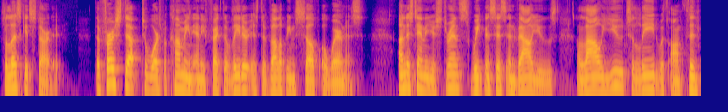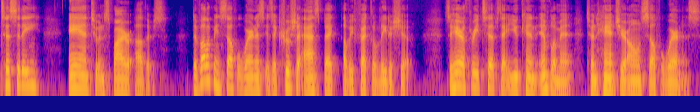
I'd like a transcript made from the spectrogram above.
So let's get started. The first step towards becoming an effective leader is developing self awareness. Understanding your strengths, weaknesses, and values allow you to lead with authenticity and to inspire others. Developing self awareness is a crucial aspect of effective leadership. So, here are three tips that you can implement to enhance your own self awareness.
